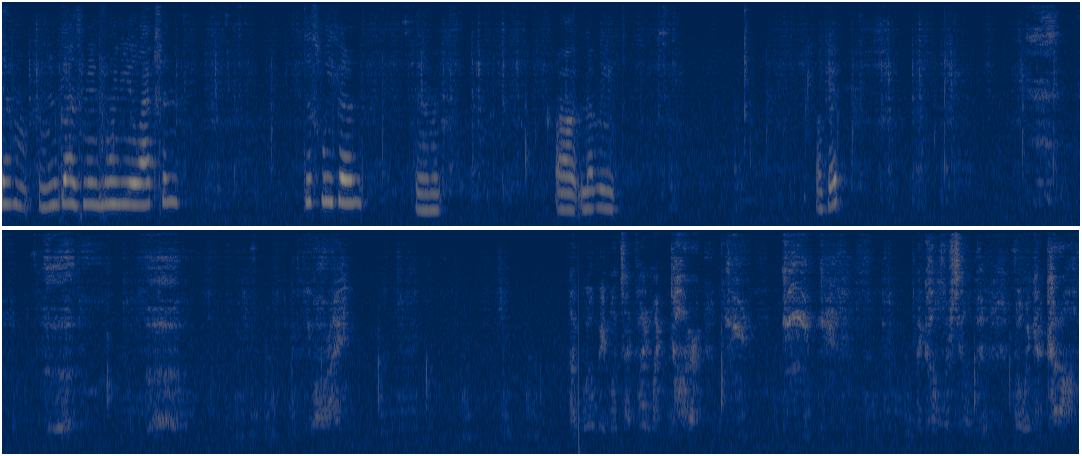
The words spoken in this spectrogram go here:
You guys may join the election this weekend. Damn it. Uh, let me. Okay. You all right? I will be once I find my daughter. I called her Sylvan, but we got cut off.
